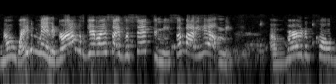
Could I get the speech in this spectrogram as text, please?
no, wait a minute, girl. I was getting ready to say vasectomy. Somebody help me. A vertical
